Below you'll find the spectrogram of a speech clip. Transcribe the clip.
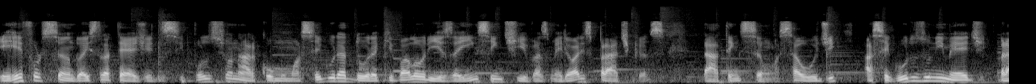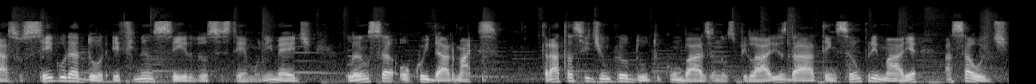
e reforçando a estratégia de se posicionar como uma seguradora que valoriza e incentiva as melhores práticas da atenção à saúde, a Seguros Unimed, braço segurador e financeiro do sistema Unimed, lança o Cuidar Mais. Trata-se de um produto com base nos pilares da atenção primária à saúde,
